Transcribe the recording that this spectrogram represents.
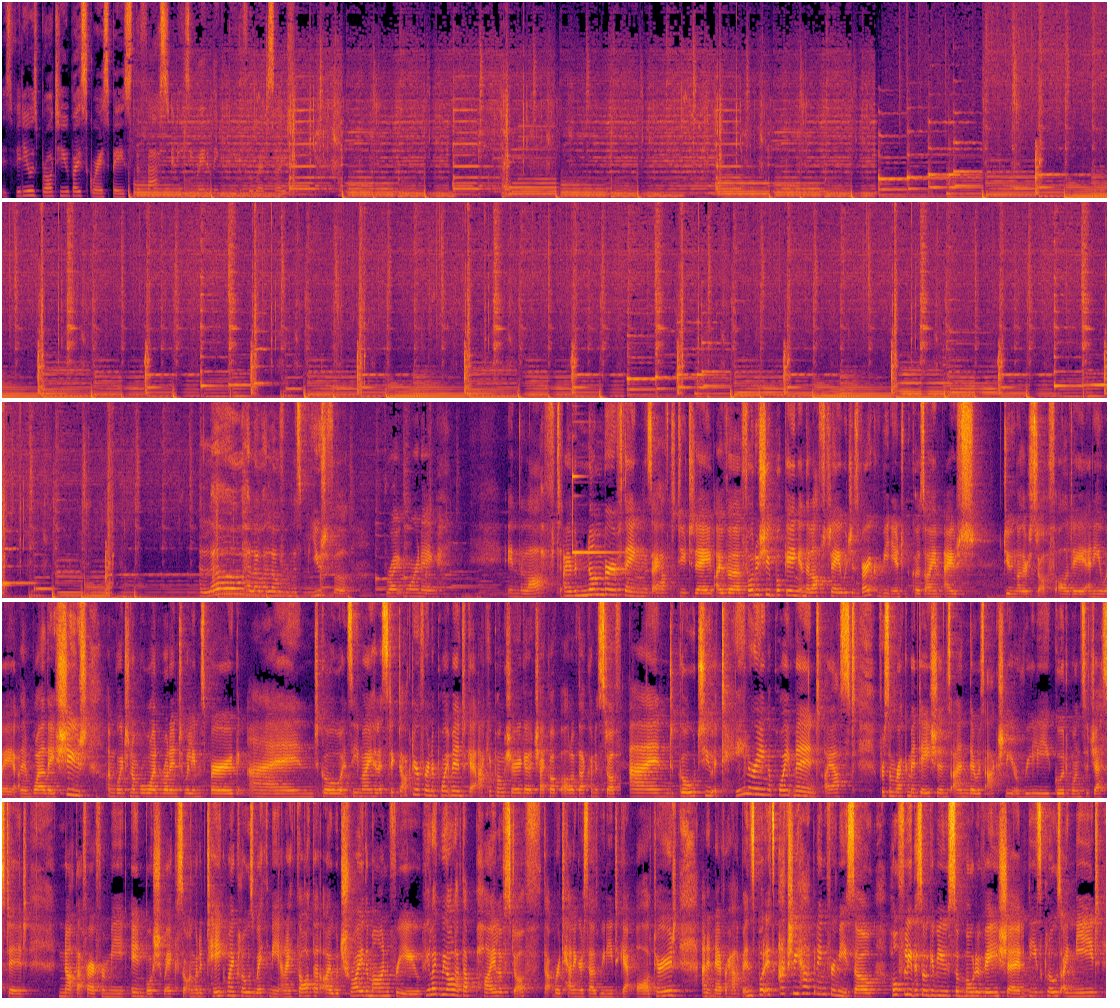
This video is brought to you by Squarespace, the fast and easy way to make a beautiful website. In the loft. I have a number of things I have to do today. I have a photo shoot booking in the loft today, which is very convenient because I am out doing other stuff all day anyway. And then while they shoot, I'm going to number one, run into Williamsburg and go and see my holistic doctor for an appointment, get acupuncture, get a checkup, all of that kind of stuff, and go to a tailoring appointment. I asked for some recommendations and there was actually a really good one suggested not that far from me in Bushwick. So I'm gonna take my clothes with me and I thought that I would try them on for you. I feel like we all have that pile of stuff that we're telling ourselves we need to get altered and it never happens, but it's actually happening for me. So hopefully this will give you some motivation. These clothes I need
